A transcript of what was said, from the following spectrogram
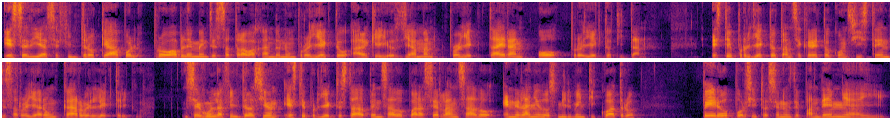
Este día se filtró que Apple probablemente está trabajando en un proyecto al que ellos llaman Project Titan o Proyecto Titán. Este proyecto tan secreto consiste en desarrollar un carro eléctrico. Según la filtración, este proyecto estaba pensado para ser lanzado en el año 2024, pero por situaciones de pandemia y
